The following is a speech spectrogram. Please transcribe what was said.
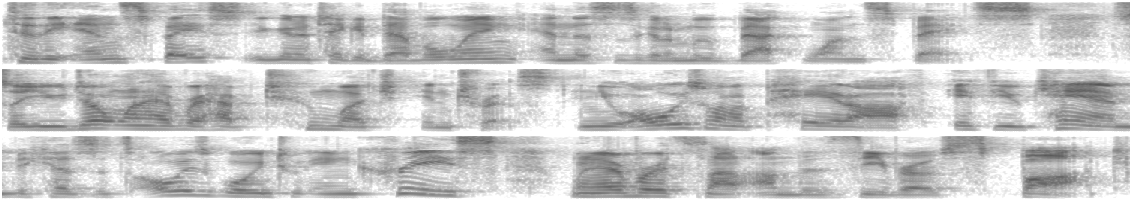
to the end space, you're going to take a devil wing, and this is going to move back one space. So you don't want to ever have too much interest, and you always want to pay it off if you can, because it's always going to increase whenever it's not on the zero spot.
